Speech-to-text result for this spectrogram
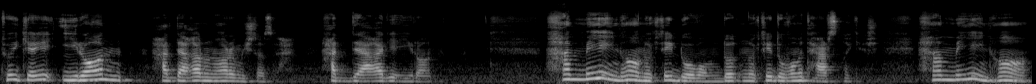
توی که ایران حداقل اونها رو می‌شناسه. حداقل ایران. همه اینها نکته دوم. دو نکته دوم ترسناکش. همه اینها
